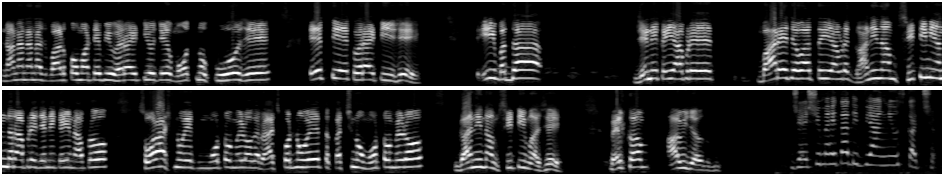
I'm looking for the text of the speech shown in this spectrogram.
નાના નાના બાળકો માટે બી વેરાયટીઓ છે. મોતનો કૂવો છે. એકથી એક વેરાયટી છે. એ બધા જેને કહીએ આપણે બારે જવાથી આપણે ગાંધીધામ સિટીની અંદર આપણે જેને કહીએ આપણો સૌરાષ્ટ્રનો એક મોટો મેળો અગર રાજકોટનો હોય તો કચ્છનો મોટો મેળો ગાંધીધામ સિટીમાં છે. વેલકમ આવી જાઓ તમે. જયશ્રી મહેતા દિવ્યાંગ ન્યૂઝ કચ્છ.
